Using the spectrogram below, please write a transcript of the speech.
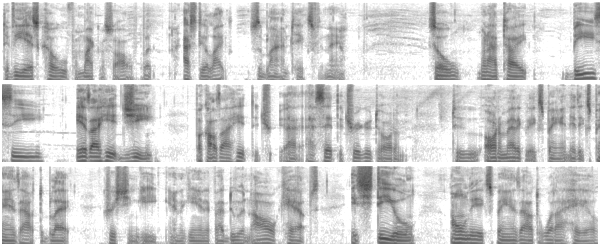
to VS Code from Microsoft, but I still like Sublime Text for now. So when I type BC as I hit G, because I hit the I, I, set the trigger to autom- to automatically expand, it expands out to Black Christian Geek. And again, if I do it in all caps, it still only expands out to what I have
